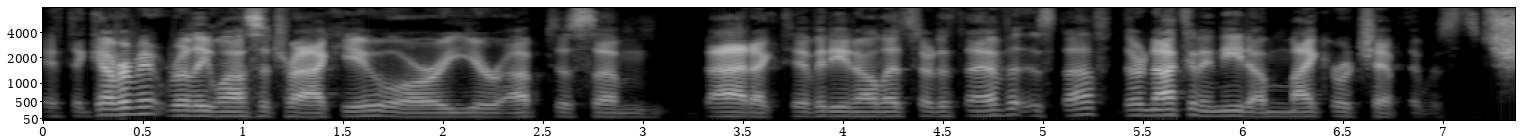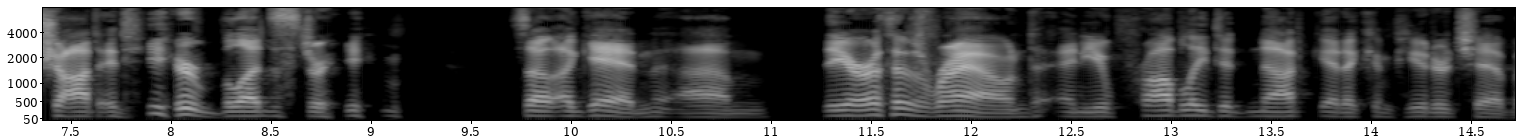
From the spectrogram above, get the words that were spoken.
if the government really wants to track you, or you're up to some bad activity and all that sort of th- stuff, they're not going to need a microchip that was shot into your bloodstream. so again, um, the Earth is round, and you probably did not get a computer chip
